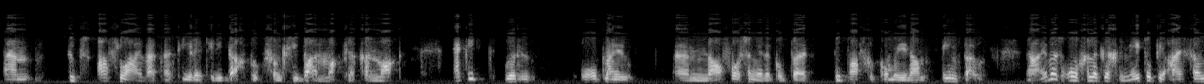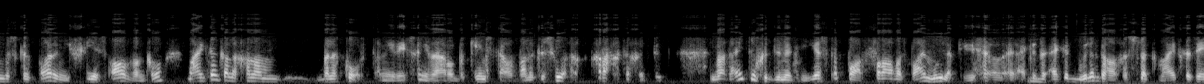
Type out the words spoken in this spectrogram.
ehm um, toeps aflaai wat natuurlik hierdie dagboek funksie baie maklik kan maak. Ek het oor op my ehm um, navorsing het ek op 'n toep afgekom met die naam Tempo. Nou, hy was ongelukkig net op die iPhone beskikbaar in die FSA winkel, maar ek dink hulle gaan hom binnekort aan die res van die wêreld bekendstel want dit is so 'n kragtige toep. Wat hy toe gedoen het, die eerste paar vrae was baie moeilik. ek het ek het moeilik daar gesluk, maar hy het gesê,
